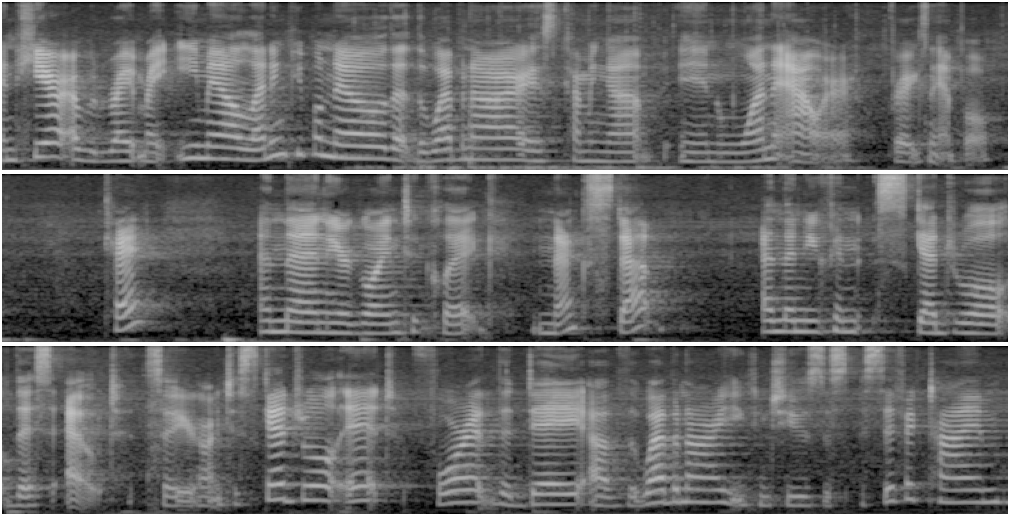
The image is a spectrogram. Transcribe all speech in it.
and here I would write my email letting people know that the webinar is coming up in one hour, for example. Okay? And then you're going to click next step, and then you can schedule this out. So you're going to schedule it for the day of the webinar. You can choose the specific time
